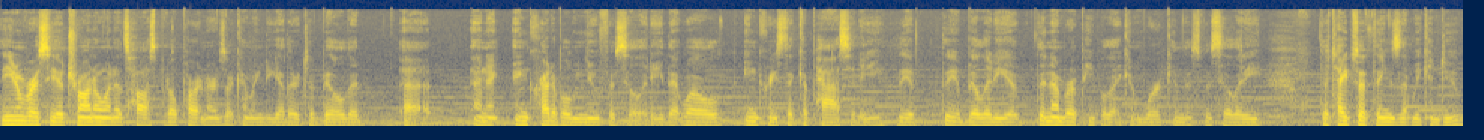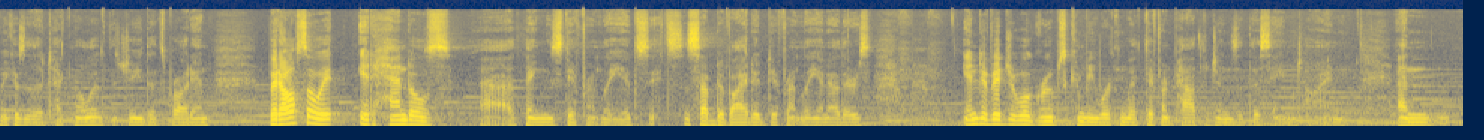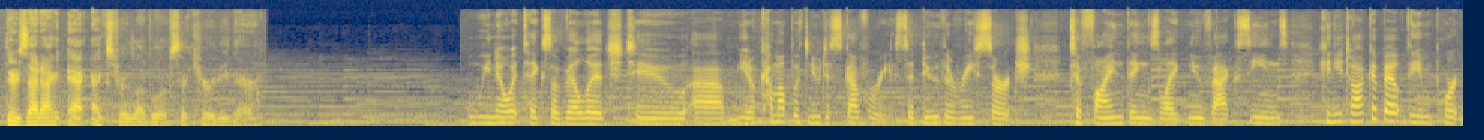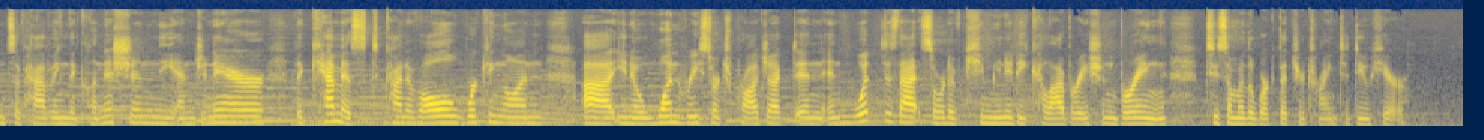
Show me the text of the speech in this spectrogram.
The University of Toronto and its hospital partners are coming together to build a, uh, an incredible new facility that will increase the capacity, the, the ability of the number of people that can work in this facility, the types of things that we can do because of the technology that's brought in, but also it, it handles uh, things differently. It's, it's subdivided differently in others individual groups can be working with different pathogens at the same time. And there's that extra level of security there. We know it takes a village to um, you know, come up with new discoveries, to do the research, to find things like new vaccines. Can you talk about the importance of having the clinician, the engineer, the chemist kind of all working on uh, you know, one research project and, and what does that sort of community collaboration bring to some of the work that you're trying to do here?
